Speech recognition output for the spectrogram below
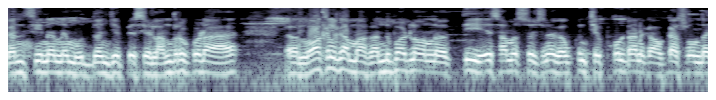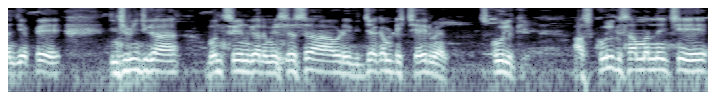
గన్ సీన్ అనే ముద్దు అని చెప్పేసి వీళ్ళందరూ కూడా లోకల్గా మాకు అందుబాటులో ఉన్న వ్యక్తి ఏ సమస్య వచ్చినా గప్పుకుని చెప్పుకోవడానికి అవకాశం ఉందని చెప్పి ఇంచుమించుగా బొన్ గారు మిస్సెస్ ఆవిడ విద్యా కమిటీ చైర్మన్ స్కూల్కి. ఆ స్కూల్కి సంబంధించి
